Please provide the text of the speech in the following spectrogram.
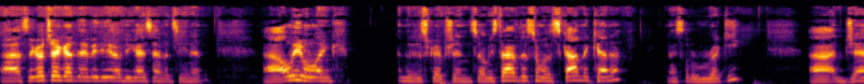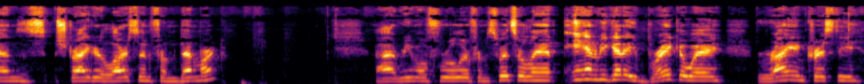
Uh, so go check out that video if you guys haven't seen it. Uh, I'll leave a link in the description. So we started this one with Scott McKenna, nice little rookie. Uh, Jens Stryger Larsen from Denmark. Uh, Remo Freuler from Switzerland. And we get a breakaway Ryan Christie.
